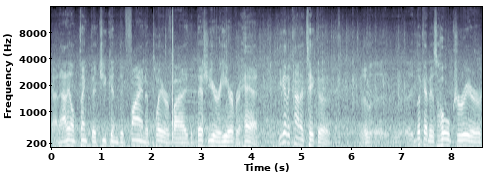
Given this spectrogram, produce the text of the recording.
and I don't think that you can define a player by the best year he ever had. You got to kind of take a, a, look at his whole career.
